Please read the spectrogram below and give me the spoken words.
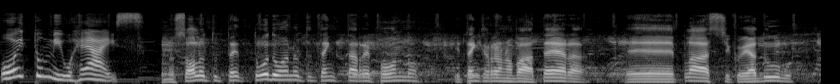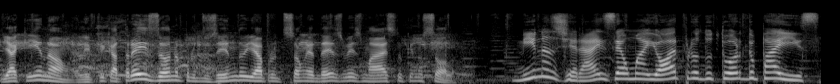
8 mil reais. No solo, te, todo ano tu tem que estar tá repondo e tem que renovar a terra, é, plástico e adubo. E aqui não, ele fica três anos produzindo e a produção é dez vezes mais do que no solo. Minas Gerais é o maior produtor do país,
